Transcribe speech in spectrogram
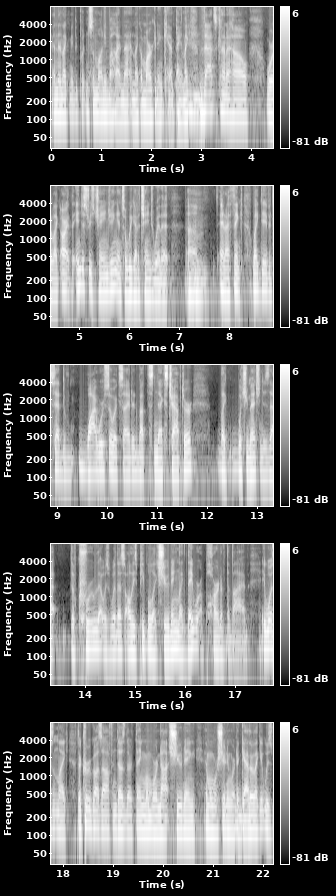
and then like maybe putting some money behind that in like a marketing campaign. Like that's kind of how we're like, all right, the industry's changing, and so we got to change with it. Um, and I think, like David said, the, why we're so excited about this next chapter like what you mentioned is that the crew that was with us, all these people like shooting, like they were a part of the vibe. It wasn't like the crew goes off and does their thing when we're not shooting, and when we're shooting, we're together. Like it was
